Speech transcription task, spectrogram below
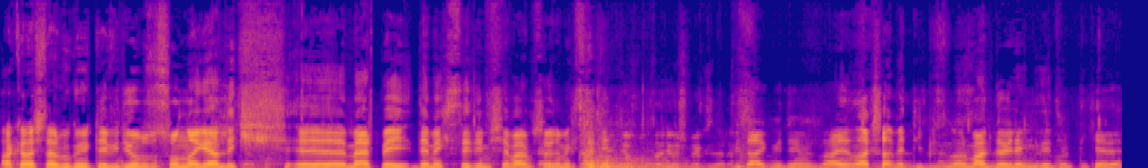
Arkadaşlar bugünlük de videomuzun sonuna geldik. Ee, Mert Bey demek istediğim bir şey var mı söylemek istediğin? Videomuzda görüşmek üzere. Bir dahaki videomuzda aynen akşam ettik. Biz normalde öyle gidecektik eve.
